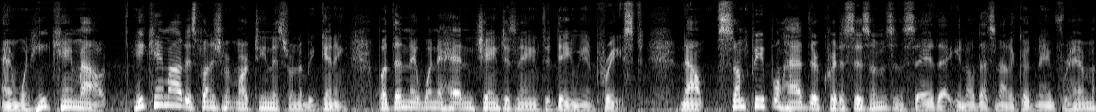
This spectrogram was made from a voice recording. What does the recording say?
And when he came out, he came out as Punishment Martinez from the beginning, but then they went ahead and changed his name to Damian Priest. Now, some people had their criticisms and say that, you know, that's not a good name for him.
